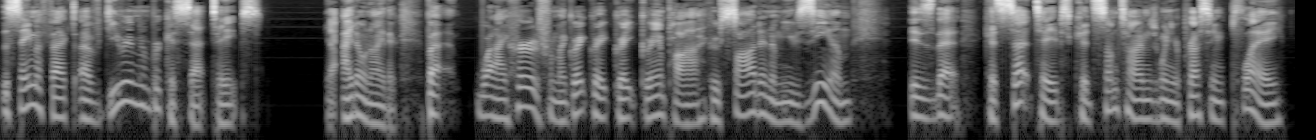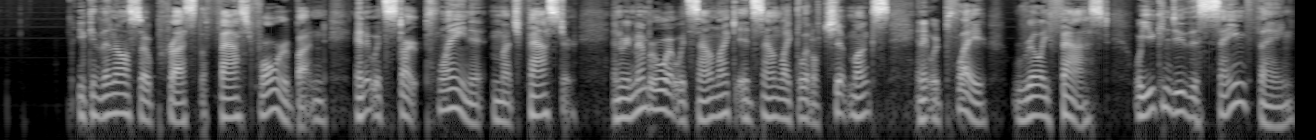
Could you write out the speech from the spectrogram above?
the same effect of do you remember cassette tapes? Yeah, I don't either. But what I heard from my great great great grandpa who saw it in a museum is that cassette tapes could sometimes, when you're pressing play, you can then also press the fast forward button and it would start playing it much faster. And remember what it would sound like? It'd sound like little chipmunks and it would play really fast. Well, you can do the same thing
